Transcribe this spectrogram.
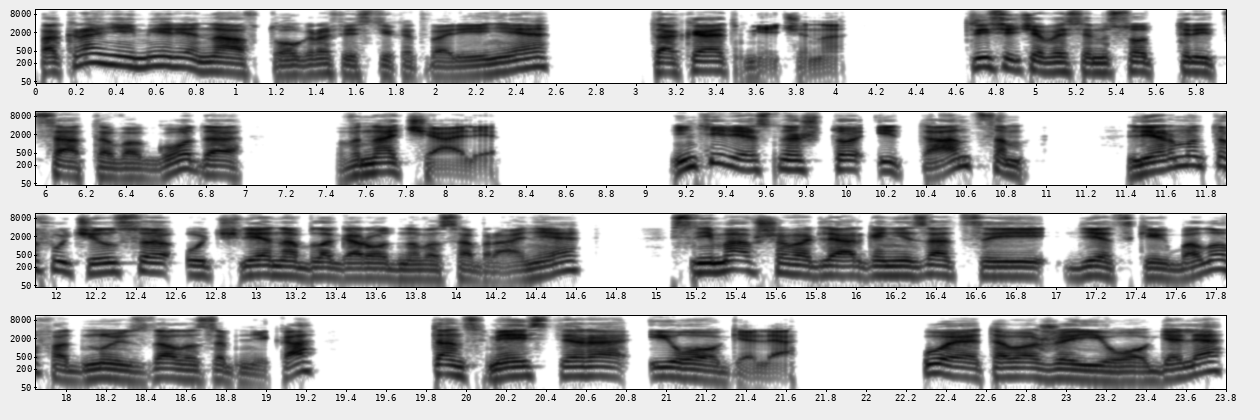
По крайней мере, на автографе стихотворения так и отмечено. 1830 года в начале. Интересно, что и танцам Лермонтов учился у члена благородного собрания, снимавшего для организации детских балов одну из зал особняка, танцмейстера Иогеля. У этого же Иогеля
